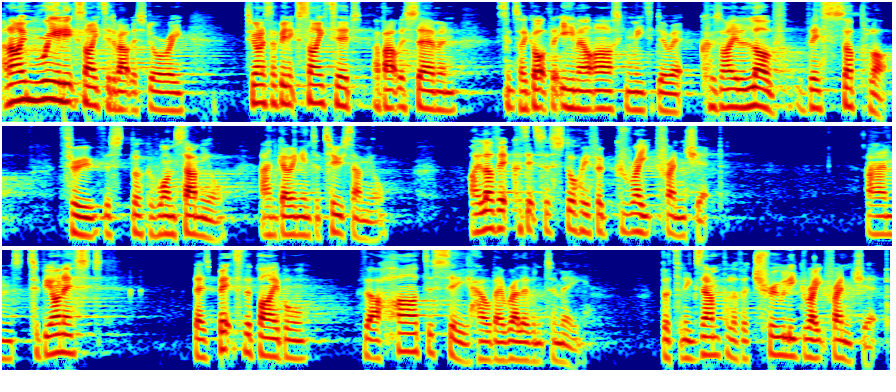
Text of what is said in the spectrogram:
And I'm really excited about this story. To be honest, I've been excited about this sermon since I got the email asking me to do it because I love this subplot through this book of 1 Samuel and going into 2 Samuel. I love it because it's a story of a great friendship. And to be honest, there's bits of the Bible that are hard to see how they're relevant to me. But an example of a truly great friendship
